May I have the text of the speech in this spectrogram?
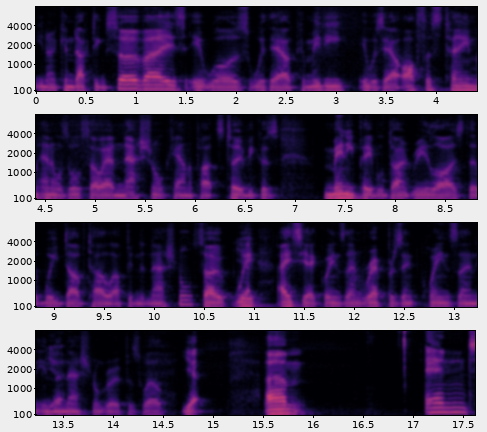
you know conducting surveys it was with our committee it was our office team and it was also our national counterparts too because many people don't realise that we dovetail up into national so we ACA Queensland represent Queensland in Yeah. the national group as well Yeah. Um, and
